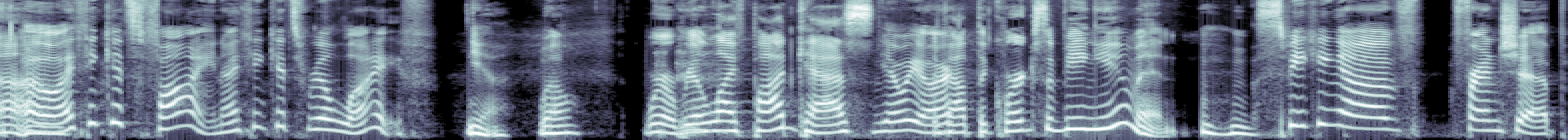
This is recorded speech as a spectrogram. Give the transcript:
um, oh, I think it's fine. I think it's real life. Yeah. Well, we're a real life podcast. Yeah, we are. About the quirks of being human. Speaking of friendship,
